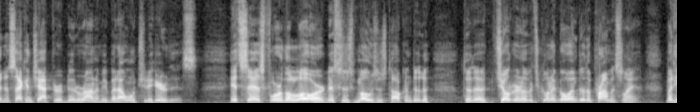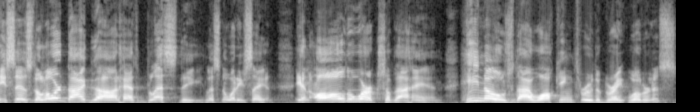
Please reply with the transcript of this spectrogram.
in the second chapter of Deuteronomy, but I want you to hear this. It says, For the Lord, this is Moses talking to the to the children of it's going to go into the promised land. But he says, The Lord thy God hath blessed thee. Listen to what he's saying. in all the works of thy hand. He knows thy walking through the great wilderness.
